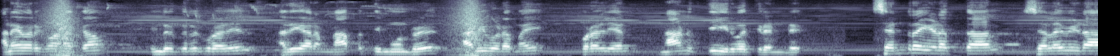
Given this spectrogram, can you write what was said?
அனைவருக்கும் வணக்கம். இந்த திருக்குறளில் அதிகாரம் நாற்பத்தி மூன்று அறிவுடைமை குறள் எண் நானூற்றி இருபத்தி ரெண்டு. சென்ற இடத்தால் செலவிடா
